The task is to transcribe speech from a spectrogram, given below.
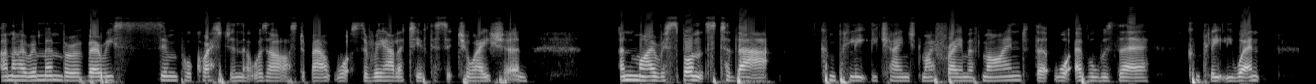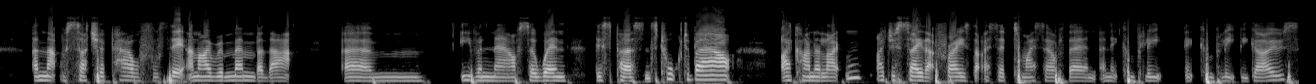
And I remember a very simple question that was asked about what's the reality of the situation. And my response to that completely changed my frame of mind that whatever was there completely went and that was such a powerful thing and i remember that um, even now so when this person's talked about i kind of like mm, i just say that phrase that i said to myself then and it complete it completely goes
